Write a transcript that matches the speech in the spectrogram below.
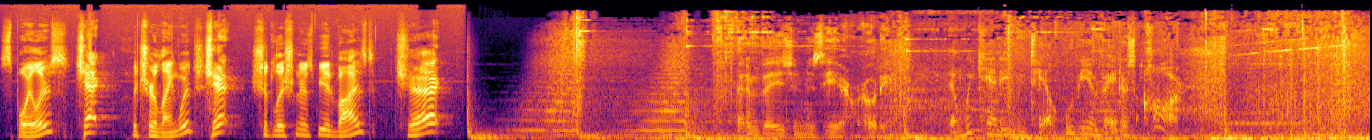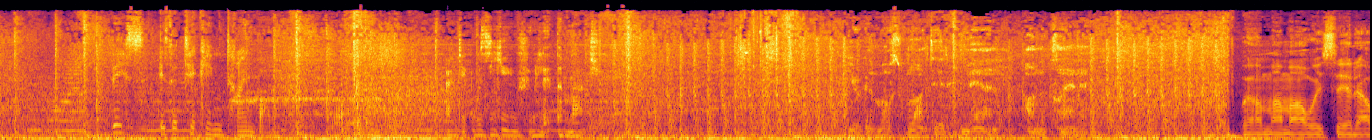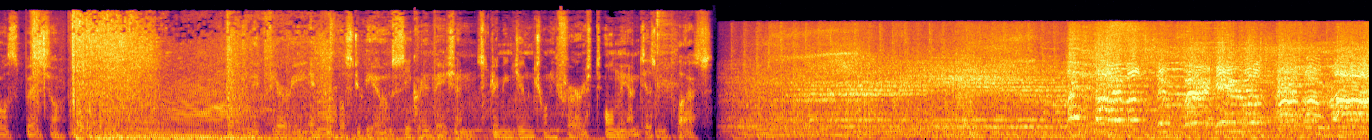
Spoilers? Check. Mature language? Check. Should listeners be advised? Check. That invasion is here, Rhodey. and we can't even tell who the invaders are. This is a ticking time bomb. And it was you who lit the match. You're the most wanted man on the planet. Well, Mama always said I was special. Fury in Marvel Studios' Secret Invasion, streaming June 21st, only on Disney Plus. Marvel superheroes have arrived.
